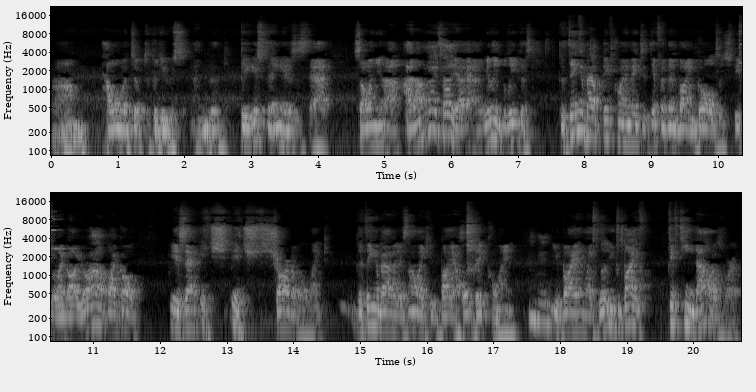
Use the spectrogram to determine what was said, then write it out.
Um, how long it took to produce. And the biggest thing is, is that someone, uh, and I'm going to tell you, I, I really believe this. The thing about Bitcoin that makes it different than buying gold, which people are like, oh, you're out buy gold, is that it's it's shardable. Like the thing about it is not like you buy a whole Bitcoin. Mm-hmm. You buy it like you could buy fifteen dollars worth.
